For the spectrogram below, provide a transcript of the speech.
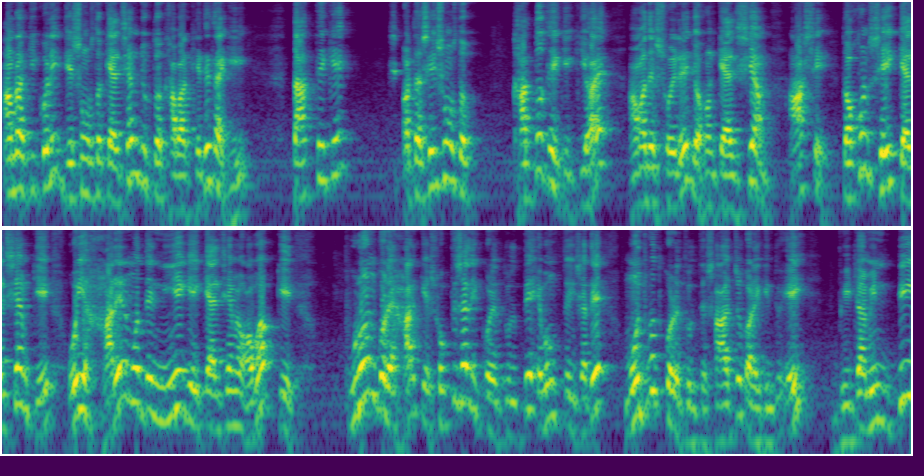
আমরা কি করি? যে সমস্ত ক্যালসিয়ামযুক্ত খাবার খেতে থাকি, তার থেকে অর্থাৎ সেই সমস্ত খাদ্য থেকে কি হয়? আমাদের শরীরে যখন ক্যালসিয়াম আসে, তখন সেই ক্যালসিয়ামকে ওই হাড়ের মধ্যে নিয়ে গিয়ে ক্যালসিয়ামের অভাবকে পূরণ করে হাড়কে শক্তিশালী করে তুলতে এবং সেই সাথে মজবুত করে তুলতে সাহায্য করে কিন্তু এই ভিটামিন ডি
